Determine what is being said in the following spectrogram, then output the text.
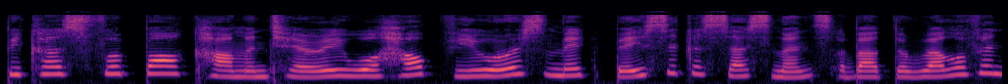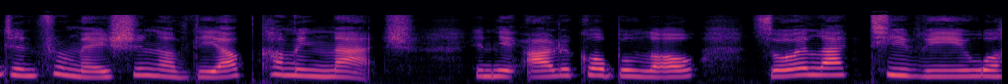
Because football commentary will help viewers make basic assessments about the relevant information of the upcoming match. In the article below, Xoilac TV will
